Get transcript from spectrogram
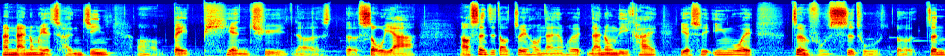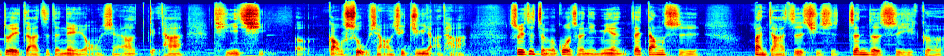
那南龙也曾经。呃被骗去呃呃收押，然后甚至到最后男人会南龙离开，也是因为政府试图呃针对杂志的内容，想要给他提起呃告诉，想要去拘拿他。所以这整个过程里面，在当时办杂志，其实真的是一个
